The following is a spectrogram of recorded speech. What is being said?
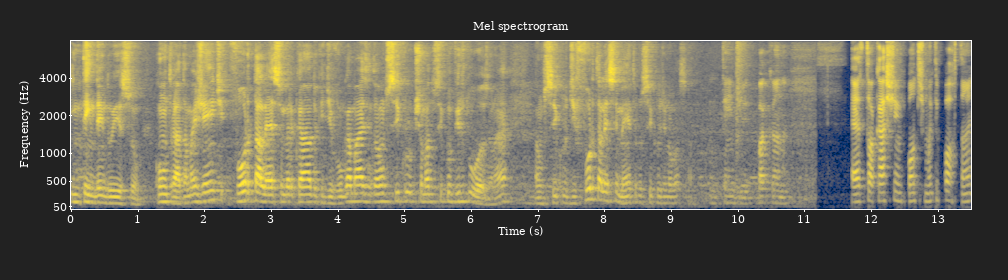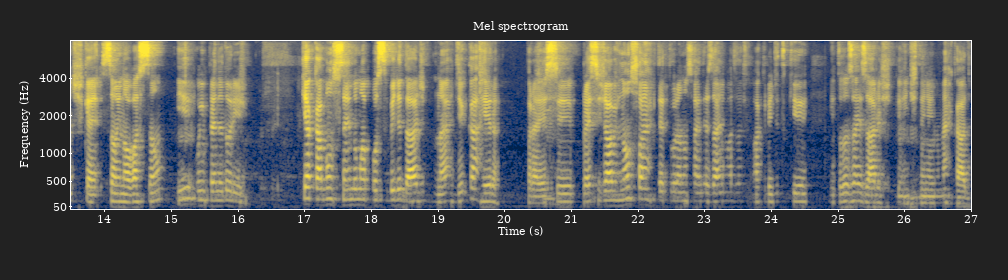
entendendo isso, contrata mais gente, fortalece o mercado que divulga mais, então é um ciclo chamado ciclo virtuoso, né? É um ciclo de fortalecimento do ciclo de inovação. Entendi, bacana. É, tocaste em pontos muito importantes que é, são inovação e o empreendedorismo, que acabam sendo uma possibilidade né, de carreira para esse esses jovens não só em arquitetura, não só em design, mas acredito que em todas as áreas que a gente tem aí no mercado.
